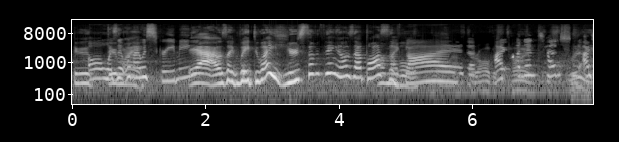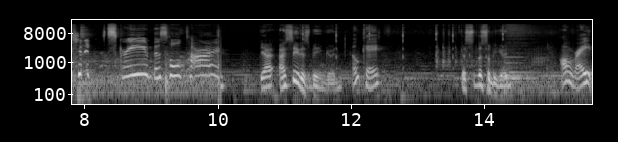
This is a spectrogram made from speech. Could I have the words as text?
Through, Oh, was through it when I was screaming? Yeah, I was like, wait, do I hear something? How is that oh possible? Oh possible? my god. After I unintentionally. I should have screamed this whole time. Yeah, I see this being good. Okay. This this will be good. All right.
